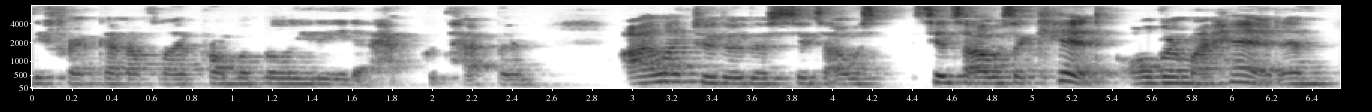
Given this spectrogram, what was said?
different kind of like probability that ha- could happen. I like to do this since I was since I was a kid over my head, and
